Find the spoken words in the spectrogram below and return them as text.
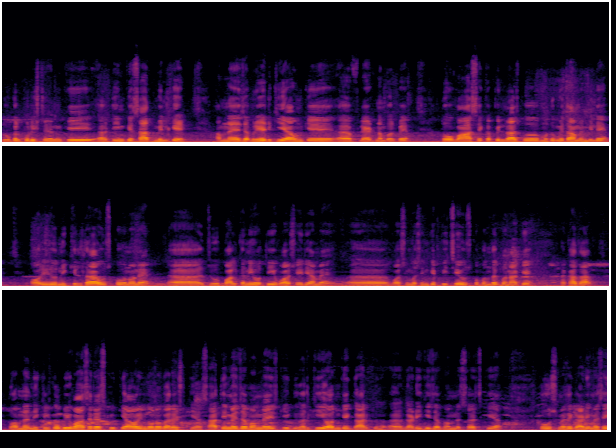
लोकल पुलिस स्टेशन की टीम के साथ मिलके हमने जब रेड किया उनके फ्लैट नंबर पे तो वहाँ से कपिल राजपूत, मधुमिता में मिले और ये जो निखिल था, उसको उन्होंने जो बालकनी होती है वॉश एरिया में वॉशिंग मशीन के पीछे उसको बंधक बना के रखा था तो हमने निखिल को भी वहाँ से रेस्क्यू किया और इन दोनों को अरेस्ट किया। साथ ही में जब हमने इसकी घर की और उनके गाड़ी की जब हमने सर्च किया तो उसमें से गाड़ी में से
